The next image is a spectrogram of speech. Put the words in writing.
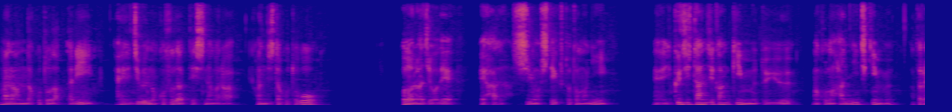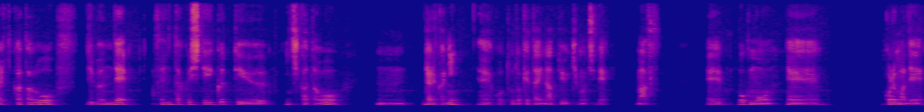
学んだことだったり、えー自分の子育てしながら感じたことをこのラジオで発信をしていくとともに、えー育児短時間勤務という、まあ、この半日勤務働き方を自分で選択していくっていう生き方を、うん、誰かに、えーこう届けたいなという気持ちでいます。えー僕も、えーこれまでやっ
